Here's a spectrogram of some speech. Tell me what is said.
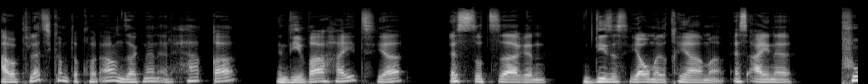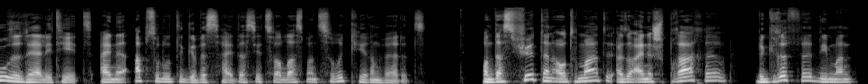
Aber plötzlich kommt der Koran und sagt, nein, Al-Haqqa, die Wahrheit, ja, ist sozusagen dieses Yawm al-Qiyamah, ist eine pure Realität, eine absolute Gewissheit, dass ihr zu Allah zurückkehren werdet. Und das führt dann automatisch, also eine Sprache, Begriffe, die man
